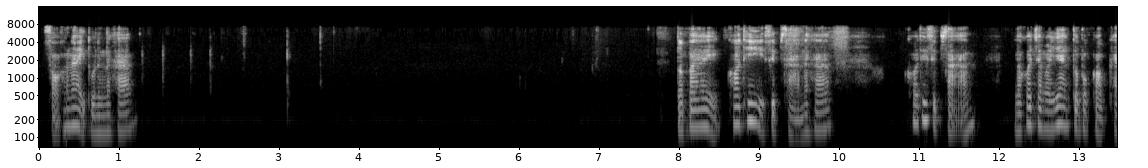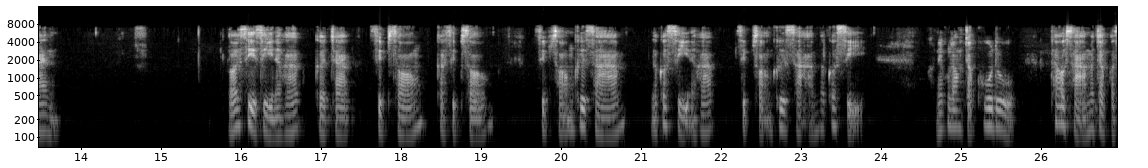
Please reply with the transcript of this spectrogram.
2 ข้างหน้าอีกตัวหนึ่งนะครับต่อไปข้อที่ 13 นะครับ ข้อที่ 13 เราก็จะมาแยกตัวประกอบกัน 144 นะครับ เกิดจาก 12 กับ 12 12 คือ 3 แล้วก็ 4 นะครับ 12 คือ 3 แล้วก็ 4 คราวนี้คุณลองจับคู่ดู ถ้าเอา 3 มาจับกับ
